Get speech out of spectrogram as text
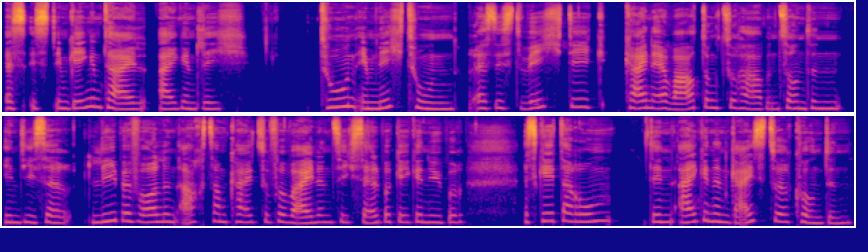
Es ist im Gegenteil eigentlich Tun im Nichttun. Es ist wichtig, keine Erwartung zu haben, sondern in dieser liebevollen Achtsamkeit zu verweilen, sich selber gegenüber. Es geht darum, den eigenen Geist zu erkunden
